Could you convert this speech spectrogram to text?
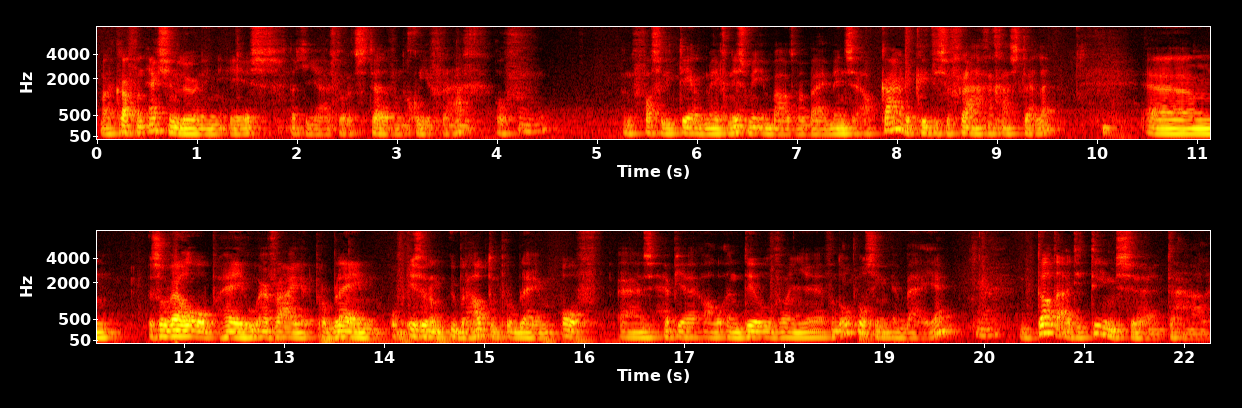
Maar de kracht van action learning is dat je juist door het stellen van de goede vraag of mhm. een faciliterend mechanisme inbouwt waarbij mensen elkaar de kritische vragen gaan stellen. Um, zowel op hey, hoe ervaar je het probleem, of is er een, überhaupt een probleem, of uh, heb je al een deel van, je, van de oplossing erbij. Hè? Ja. Dat uit die teams uh, te halen.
